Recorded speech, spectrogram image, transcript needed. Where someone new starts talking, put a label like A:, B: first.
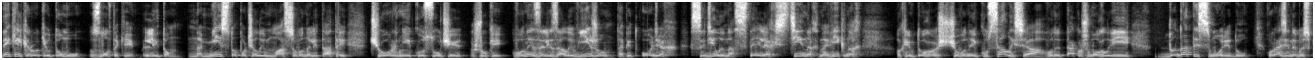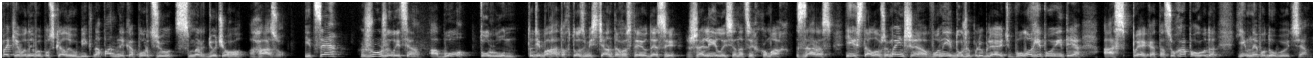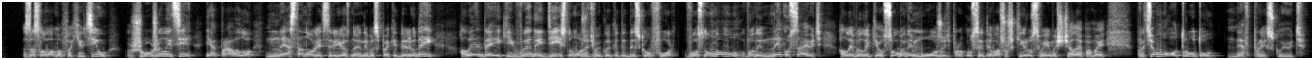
A: Декілька років тому, знов таки літом, на місто почали масово налітати чорні кусучі жуки. Вони залізали в їжу та під одяг, сиділи на стелях, стінах, на вікнах. Окрім того, що вони кусалися, вони також могли і додати сморіду. У разі небезпеки вони випускали у бік нападника порцію смердючого газу. І це жужелиця або турун. Тоді багато хто з містян та гостей Одеси жалілися на цих комах. Зараз їх стало вже менше. Вони дуже полюбляють вологі повітря, а спека та суха погода їм не подобаються. За словами фахівців, жужелиці, як правило, не становлять серйозної небезпеки для людей, але деякі види дійсно можуть викликати дискомфорт. В основному вони не кусають, але великі особини можуть прокусити вашу шкіру своїми щелепами. При цьому отруту не вприскують.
